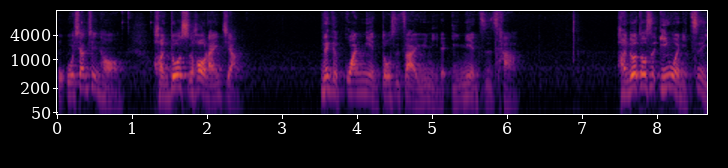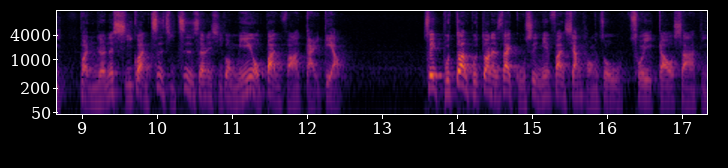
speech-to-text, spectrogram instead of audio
我我相信哈，很多时候来讲，那个观念都是在于你的一念之差，很多都是因为你自己本人的习惯、自己自身的习惯没有办法改掉，所以不断不断的在股市里面犯相同的错误，追高杀低，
